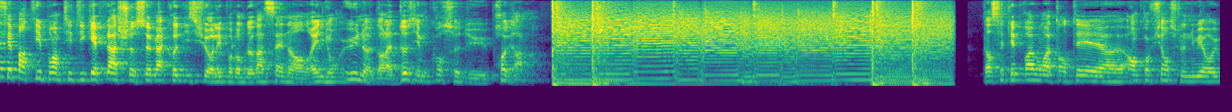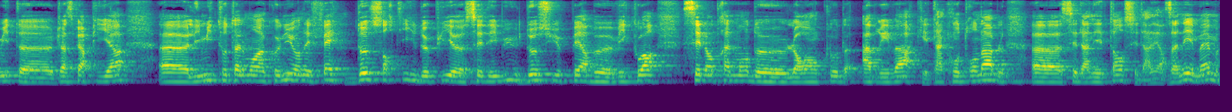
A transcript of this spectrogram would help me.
c'est parti pour un petit ticket flash ce mercredi sur l'hippodrome de Vincennes en réunion 1 dans la deuxième course du programme. Dans cette épreuve, on va tenter euh, en confiance le numéro 8, euh, Jasper Pilla. Euh, limite totalement inconnu. En effet, deux sorties depuis ses débuts, deux superbes victoires. C'est l'entraînement de Laurent-Claude Abrivard qui est incontournable ces derniers temps, ces dernières années même.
